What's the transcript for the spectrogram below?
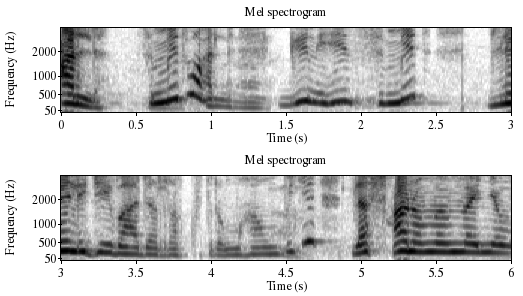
አለ ስሜቱ አለ፣ ግን ይሄን ስሜት ለልጄ ባደረግኩት ደግሞ አሁን ብዬ ለእሷ ነው የምመኘው።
